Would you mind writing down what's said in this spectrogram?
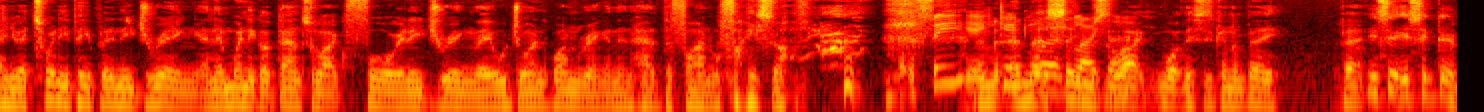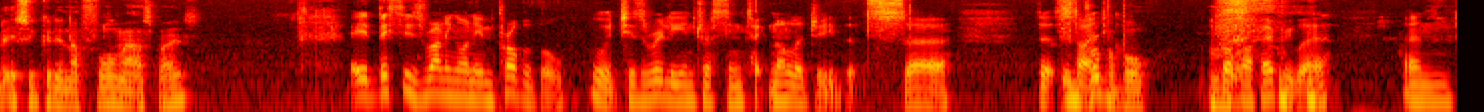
and you had 20 people in each ring, and then when it got down to like four in each ring, they all joined one ring and then had the final face off. see, it and and that seems like that. like what this is going to be. But it's a, it's a good it's a good enough format, I suppose. It, this is running on Improbable, which is a really interesting technology that's uh, that's Improbable. crop up everywhere. And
